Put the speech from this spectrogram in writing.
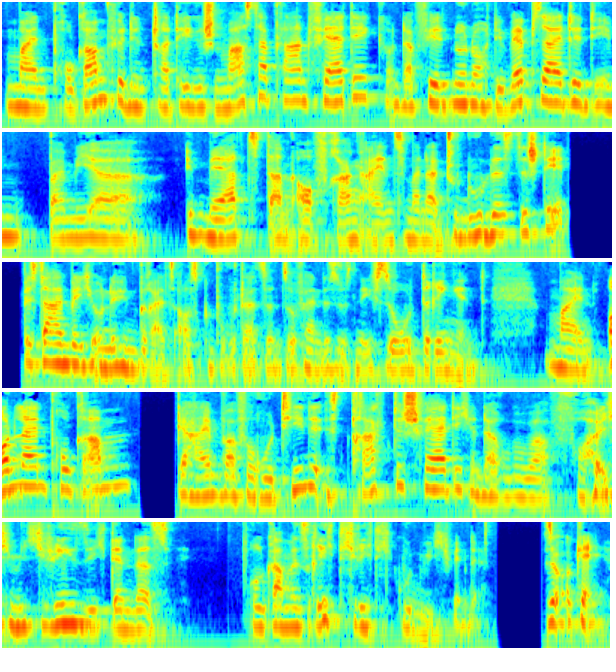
mein Programm für den strategischen Masterplan fertig und da fehlt nur noch die Webseite, die bei mir im März dann auf Rang 1 meiner To-Do-Liste steht. Bis dahin bin ich ohnehin bereits ausgebucht, also insofern ist es nicht so dringend. Mein Online-Programm Geheimwaffe Routine ist praktisch fertig und darüber freue ich mich riesig, denn das Programm ist richtig, richtig gut, wie ich finde. So, okay.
